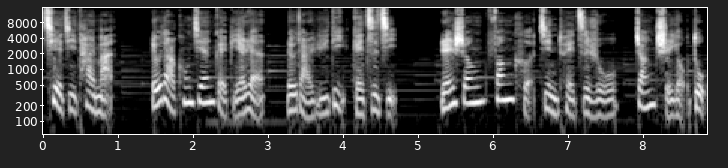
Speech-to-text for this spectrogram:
切忌太满。留点空间给别人，留点余地给自己，人生方可进退自如，张弛有度。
